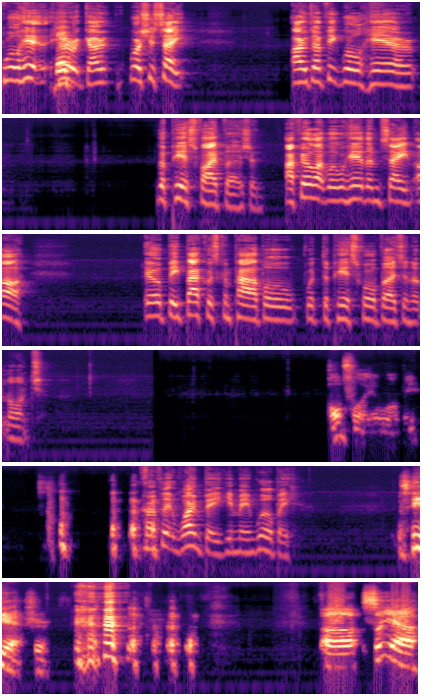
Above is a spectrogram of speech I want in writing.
We'll hear hear it go. What should I say? I don't think we'll hear the PS5 version. I feel like we'll hear them saying, "Oh, it'll be backwards compatible with the PS4 version at launch." Hopefully, it will be. Hopefully, it won't be. You mean will be? yeah, sure. Uh, so yeah,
